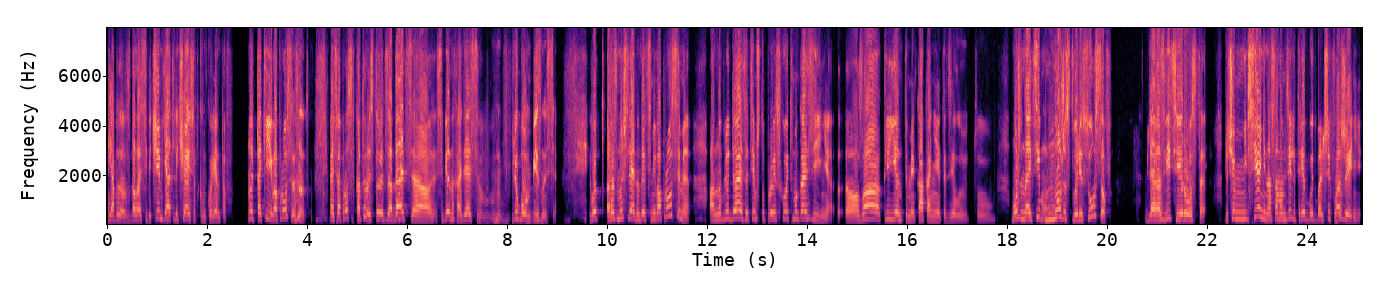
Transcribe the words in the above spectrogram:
я бы задала себе, чем я отличаюсь от конкурентов? Ну, это такие вопросы, пять вопросов, которые стоит задать а, себе, находясь в любом бизнесе. И вот размышляя над этими вопросами, а, наблюдая за тем, что происходит в магазине, а, за клиентами, как они это делают, э, можно найти множество ресурсов для развития и роста. Причем не все они на самом деле требуют больших вложений.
